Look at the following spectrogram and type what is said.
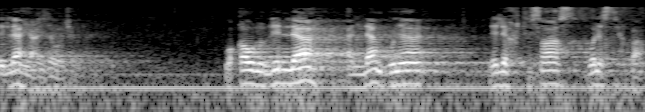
لله عز وجل. وقول لله اللام هنا للاختصاص والاستحقاق.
